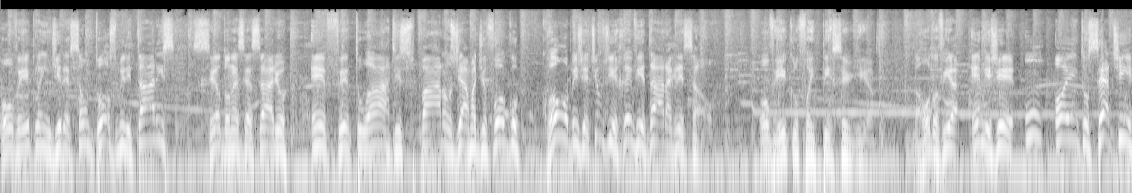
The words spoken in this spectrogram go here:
o veículo em direção dos militares, sendo necessário efetuar disparos de arma de fogo com o objetivo de revidar a agressão. O veículo foi perseguido. Na rodovia MG 187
